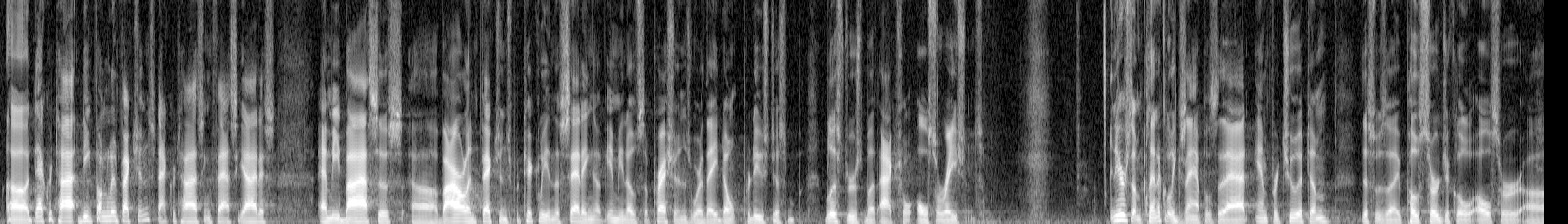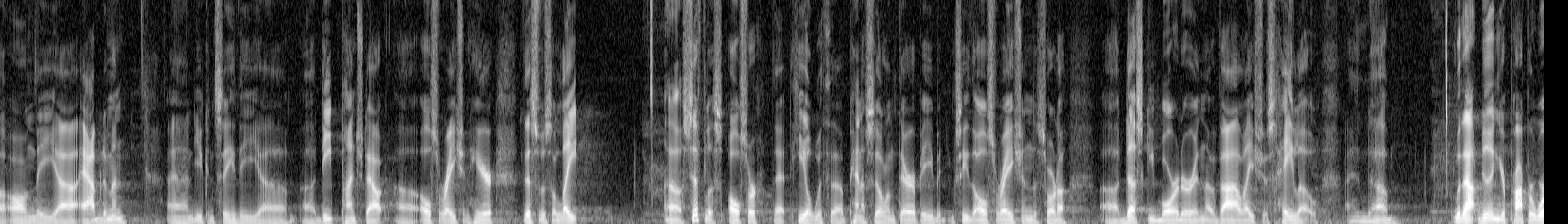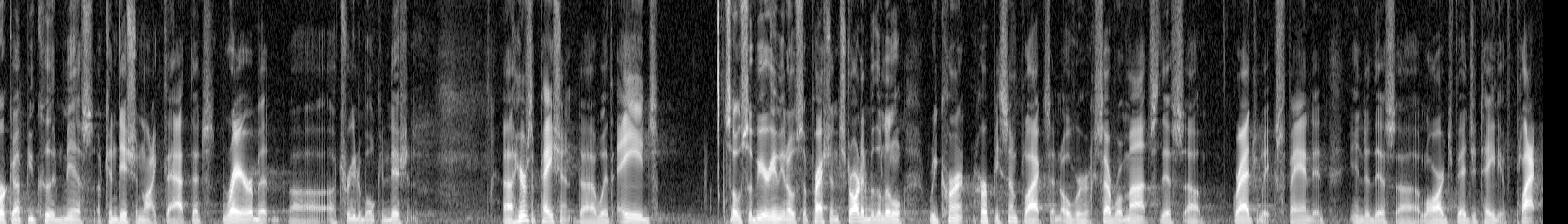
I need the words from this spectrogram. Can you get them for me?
Uh, deep fungal infections, necrotizing fasciitis, amoebiasis, uh, viral infections, particularly in the setting of immunosuppressions where they don't produce just blisters but actual ulcerations. And here's some clinical examples of that. M. this was a post surgical ulcer uh, on the uh, abdomen, and you can see the uh, uh deep punched out uh, ulceration here. This was a late syphilis ulcer that healed with penicillin therapy, but you can see the ulceration, the sort of dusky border, and the violaceous halo. And without doing your proper workup, you could miss a condition like that that's rare but a treatable condition. Uh, here's a patient uh, with AIDS, so severe immunosuppression, started with a little recurrent herpes simplex, and over several months, this uh, gradually expanded into this uh, large vegetative plaque.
